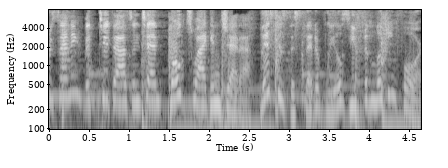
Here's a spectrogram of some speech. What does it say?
Introducing the 2010 Volkswagen Jetta. This is the set of wheels you've been looking for.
